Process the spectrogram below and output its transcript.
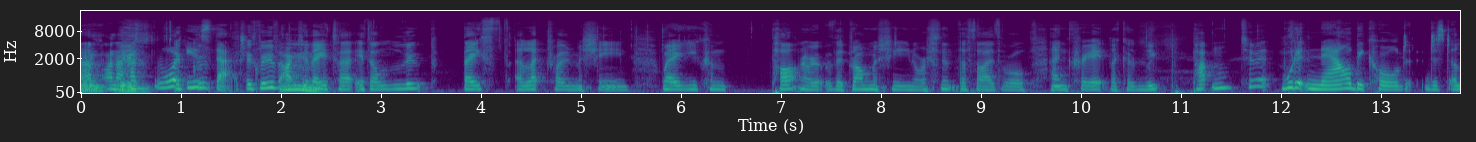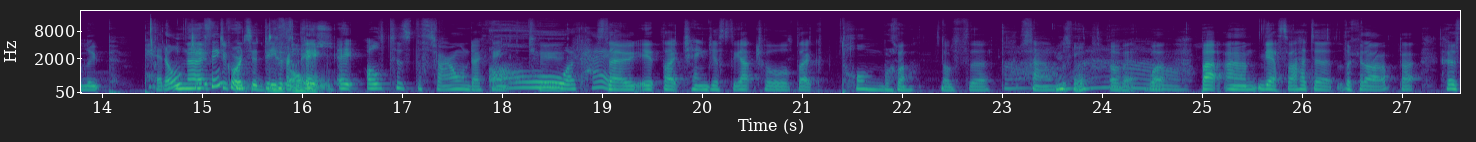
Um, is- and I what had is- What a is that? A groove activator is a loop-based electro machine where you can partner it with a drum machine or a synthesizer or, and create like a loop pattern to it. Would it now be called just a loop pedal, do you think? Or it's a because different it- thing? It, alters the sound, I think, Oh, too. okay. So it like changes the actual like timbre of the sound of, it- of it. What, Wow. but um, yeah, so I had to look it up, but because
